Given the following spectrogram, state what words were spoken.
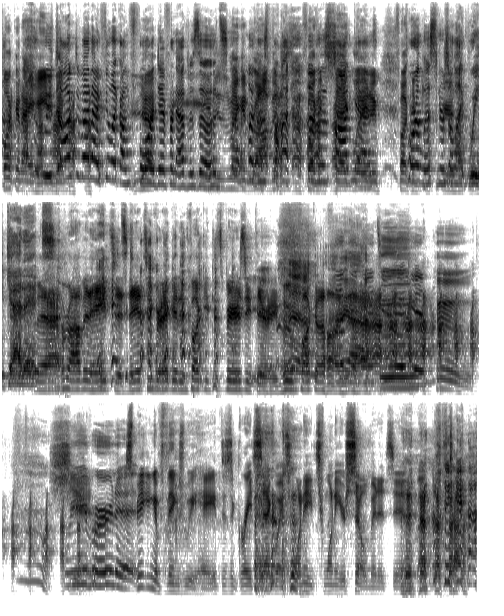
Fucking I we hated that. talked about it, I feel like on four Yeah. different episodes. just fucking of this Robin pod- fucking this podcast. to fucking Poor listeners are like, we get it. Yeah, Robin hates it. Nancy Reagan and fucking conspiracy theory. Move fucking on. Yeah, dude. Who? We've Shit. heard it. Speaking of things we hate, this is a great segue 20, 20 or so minutes in about Yeah.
